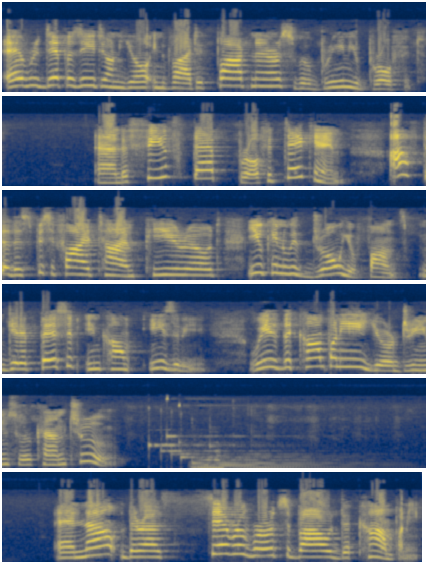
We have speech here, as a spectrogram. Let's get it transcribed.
Every deposit on your invited partners will bring you profit. And the fifth step, profit taking. After the specified time period, you can withdraw your funds, get a passive income easily. With the company, your dreams will come true. And now there are several words about the company.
